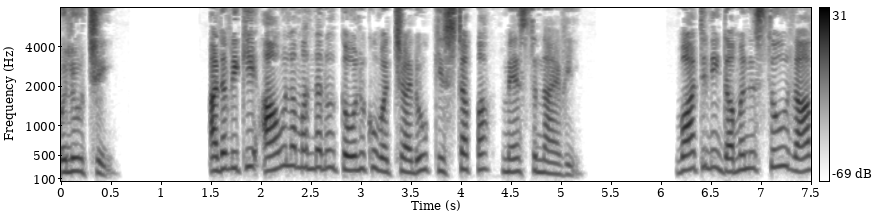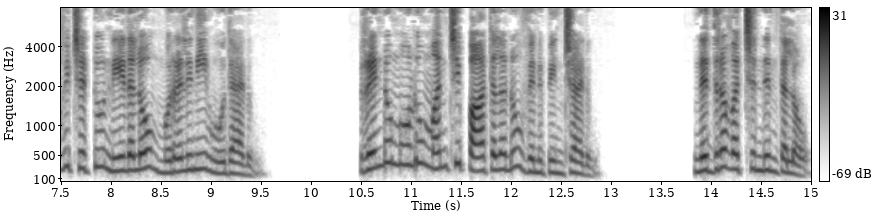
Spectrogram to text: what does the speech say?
ఉలూచి అడవికి ఆవుల మందను తోలుకు వచ్చాడు కిష్టప్ప మేస్తున్నాయవి. వాటిని గమనిస్తూ రావి చెట్టు నీడలో మురళిని ఊదాడు. రెండు మూడు మంచి పాటలను వినిపించాడు. నిద్ర వచ్చిందింతలో.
